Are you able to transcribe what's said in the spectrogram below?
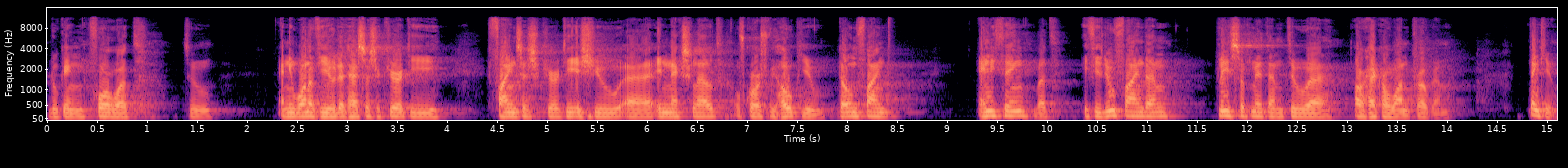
looking forward to any one of you that has a security, finds a security issue uh, in Nextcloud. Of course, we hope you don't find anything, but if you do find them, please submit them to uh, our HackerOne program. Thank you.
